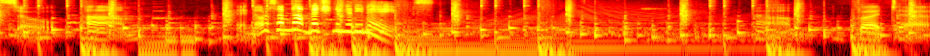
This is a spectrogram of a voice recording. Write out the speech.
So, um, notice I'm not mentioning any names. Um, but, uh,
